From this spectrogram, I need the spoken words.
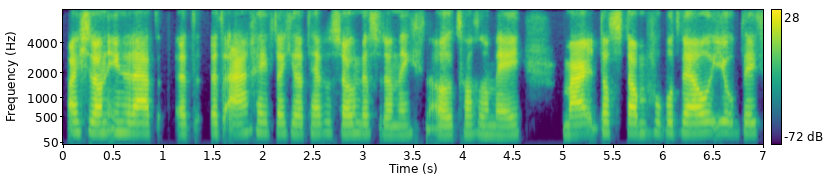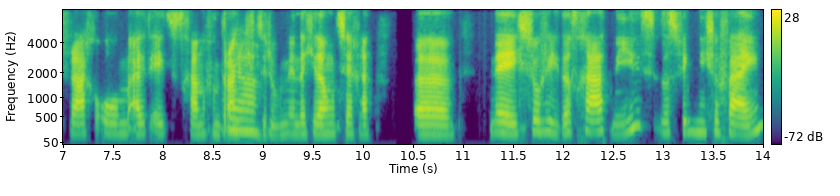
Als je dan inderdaad het, het aangeeft dat je dat hebt of zo, en dat ze dan denken van, oh, het valt wel mee. Maar dat ze dan bijvoorbeeld wel je op date vragen om uit eten te gaan of een drankje te doen. En dat je dan moet zeggen, uh, nee, sorry, dat gaat niet. Dat vind ik niet zo fijn.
